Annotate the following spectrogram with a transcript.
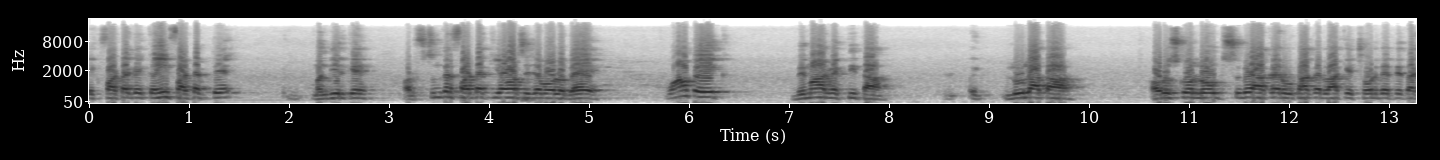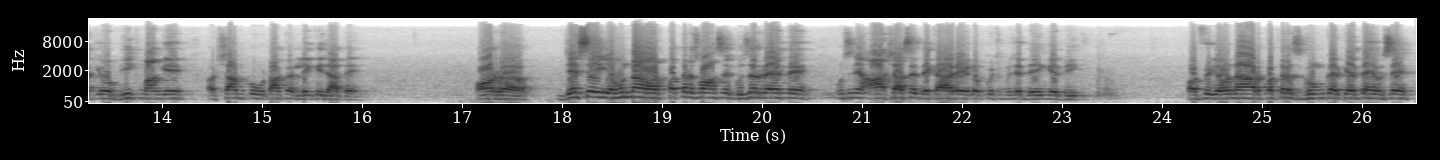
एक फाटक है कई फाटक थे मंदिर के, और सुंदर फाटक की ओर से जब वो लोग गए, वहाँ पे एक बीमार व्यक्ति था लूला था और उसको लोग सुबह आकर उठाकर लाके छोड़ देते ताकि वो भीख मांगे और शाम को उठाकर लेके जाते। और जैसे यमुना और पत्रस वहाँ से गुजर रहे थे, उसने आशा से देखा, अरे लोग कुछ मुझे देंगे भीख। और फिर यमुना और पत्रस घूम कर कहते हैं उसे,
